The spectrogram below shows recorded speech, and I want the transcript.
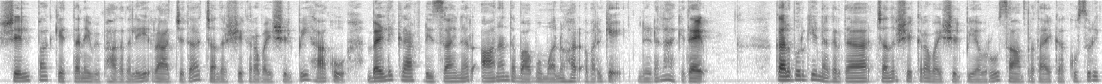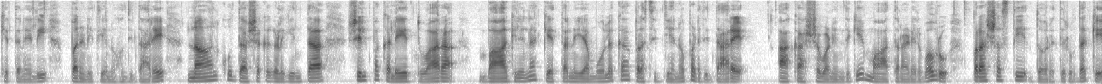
ಶಿಲ್ಪ ಕೆತ್ತನೆ ವಿಭಾಗದಲ್ಲಿ ರಾಜ್ಯದ ಚಂದ್ರಶೇಖರ ವೈಶಿಲ್ಪಿ ಹಾಗೂ ಬೆಳ್ಳಿ ಕ್ರಾಫ್ಟ್ ಡಿಸೈನರ್ ಆನಂದಬಾಬು ಮನೋಹರ್ ಅವರಿಗೆ ನೀಡಲಾಗಿದೆ. ಕಲಬುರಗಿ ನಗರದ ಚಂದ್ರಶೇಖರ ವೈಶಿಲ್ಪಿ ಅವರು ಸಾಂಪ್ರದಾಯಿಕ ಕುಸುರಿ ಕೆತ್ತನೆಯಲ್ಲಿ ಪರಿಣಿತಿಯನ್ನು ಹೊಂದಿದ್ದಾರೆ. ನಾಲ್ಕು ದಶಕಗಳಿಗಿಂತ ಶಿಲ್ಪಕಲೆ ದ್ವಾರ ಬಾಗಿಲಿನ ಕೆತ್ತನೆಯ ಮೂಲಕ ಪ್ರಸಿದ್ಧಿಯನ್ನು ಪಡೆದಿದ್ದಾರೆ. ಆಕಾಶವಾಣಿಯೊಂದಿಗೆ ಮಾತನಾಡಿರುವವರು ಪ್ರಶಸ್ತಿ ದೊರೆತಿರುವುದಕ್ಕೆ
